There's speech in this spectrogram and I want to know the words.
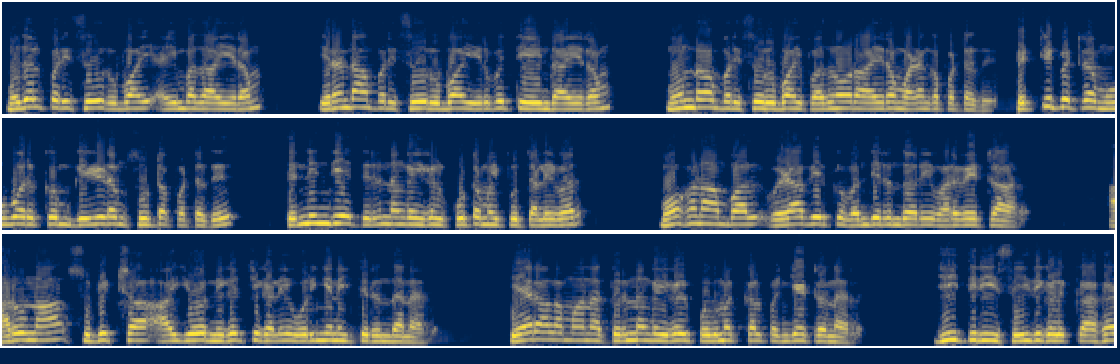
முதல் பரிசு ரூபாய் ஐம்பதாயிரம் இரண்டாம் பரிசு ரூபாய் இருபத்தி ஐந்தாயிரம் மூன்றாம் பரிசு ரூபாய் பதினோராயிரம் வழங்கப்பட்டது. வெற்றி பெற்ற மூவருக்கும் கிரீடம் சூட்டப்பட்டது. தென்னிந்திய திருநங்கைகள் கூட்டமைப்பு தலைவர் மோகனாம்பாள் விழாவிற்கு வந்திருந்தோரை வரவேற்றார். அருணா சுபிக்ஷா ஆகியோர் நிகழ்ச்சிகளை ஒருங்கிணைத்திருந்தனர். ஏராளமான திருநங்கைகள் பொதுமக்கள் பங்கேற்றனர். ஜி த்ரீ செய்திகளுக்காக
